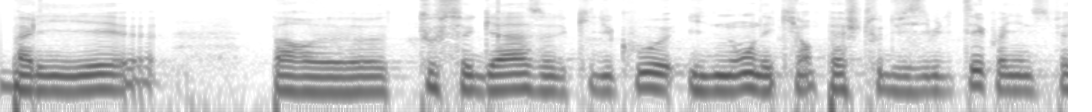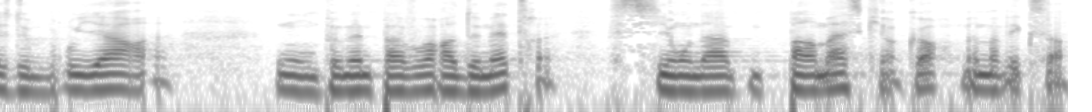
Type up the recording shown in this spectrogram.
balayer par tout ce gaz qui du coup inonde et qui empêche toute visibilité. Quoi. Il y a une espèce de brouillard où on peut même pas voir à deux mètres si on n'a pas un masque et encore, même avec ça.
